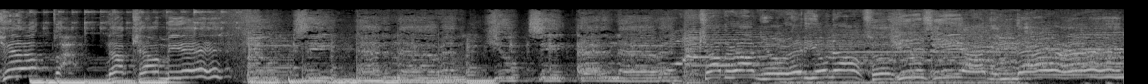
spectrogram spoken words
Get up, now count me in. Hughesy and Erin, Hughesy and Erin. Gather on your radio now for Hughesy and Erin.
